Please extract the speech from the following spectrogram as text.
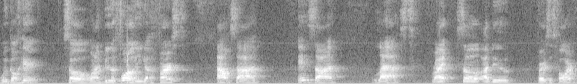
will go here. So, when I do the FOILing, you got first, outside, inside, last, right? So, I do first is 4,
